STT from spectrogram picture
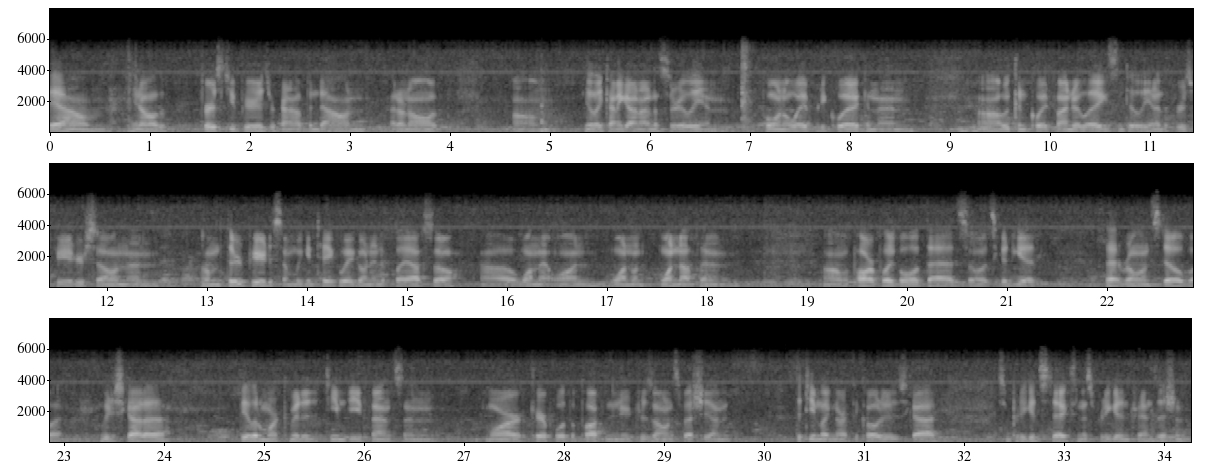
Yeah, um, you know, the first two periods were kind of up and down. I don't know if, um, you know, they kind of got on us early and pulling away pretty quick, and then uh, we couldn't quite find our legs until the end of the first period or so, and then um, the third period is something we can take away going into playoffs. So uh, won that one, one, one nothing, and um, a power play goal at that. So it's good to get that rolling still, but we just gotta be a little more committed to team defense and more careful with the puck in the neutral zone, especially on the team like North Dakota, who's got some pretty good sticks and is pretty good in transition.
